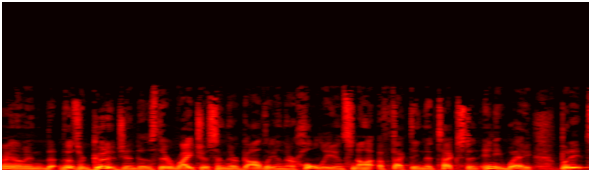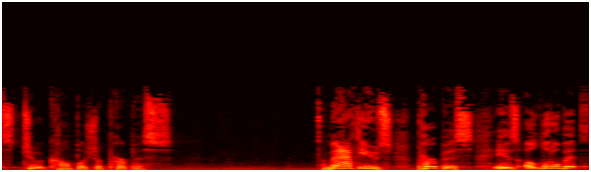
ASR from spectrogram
Well, I mean, th- those are good agendas. They're righteous and they're godly and they're holy. It's not affecting the text in any way, but it's to accomplish a purpose. Matthew's purpose is a little bit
